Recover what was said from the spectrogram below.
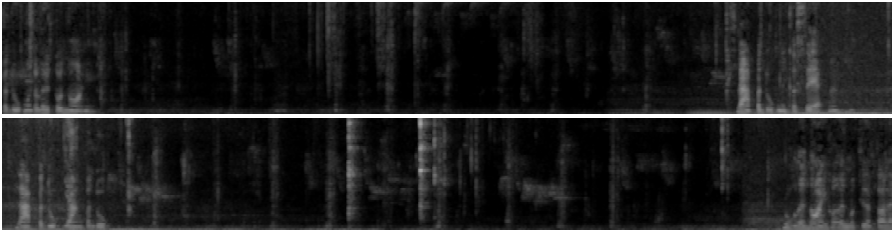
ปลาดุกมันก็เลยตัวน้อย ลาบปลาดุกนี่ก็แซ่บนะลาบปลาดุกยางปลาดุก ลูกเหลือน้อยเขาเอินมาเกือตอแหล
